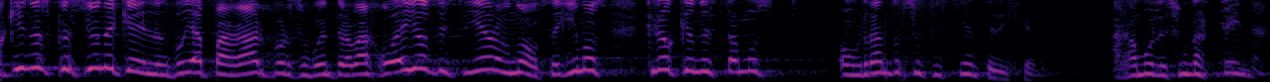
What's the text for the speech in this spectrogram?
Aquí no es cuestión de que les voy a pagar por su buen trabajo. Ellos decidieron, no, seguimos, creo que no estamos honrando suficiente, dijeron. Hagámosles una cena.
